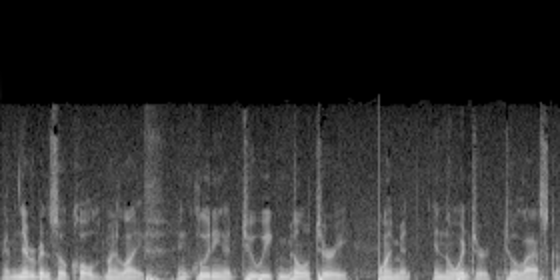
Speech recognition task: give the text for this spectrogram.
I've never been so cold in my life, including a two week military deployment in the winter to Alaska.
